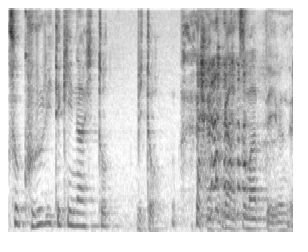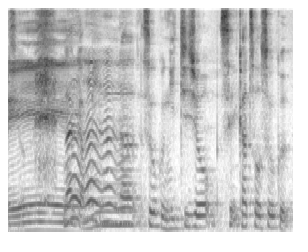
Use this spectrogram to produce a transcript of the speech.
すごくくるり的な人々が集まっているんですよ。えー。なんかみんなすごく日常生活をすごく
